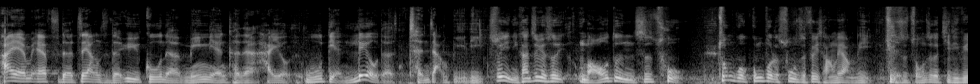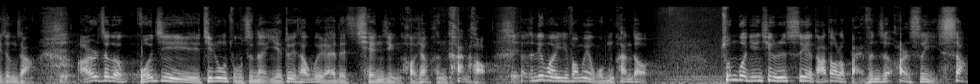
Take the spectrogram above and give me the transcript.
IMF 的这样子的预估呢，明年可能还有五点六的成长比例。所以你看，这就是矛盾之处。中国公布的数字非常亮丽，就是从这个 GDP 增长，而这个国际金融组织呢，也对它未来的前景好像很看好。但是另外一方面，我们看到。中国年轻人失业达到了百分之二十以上，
